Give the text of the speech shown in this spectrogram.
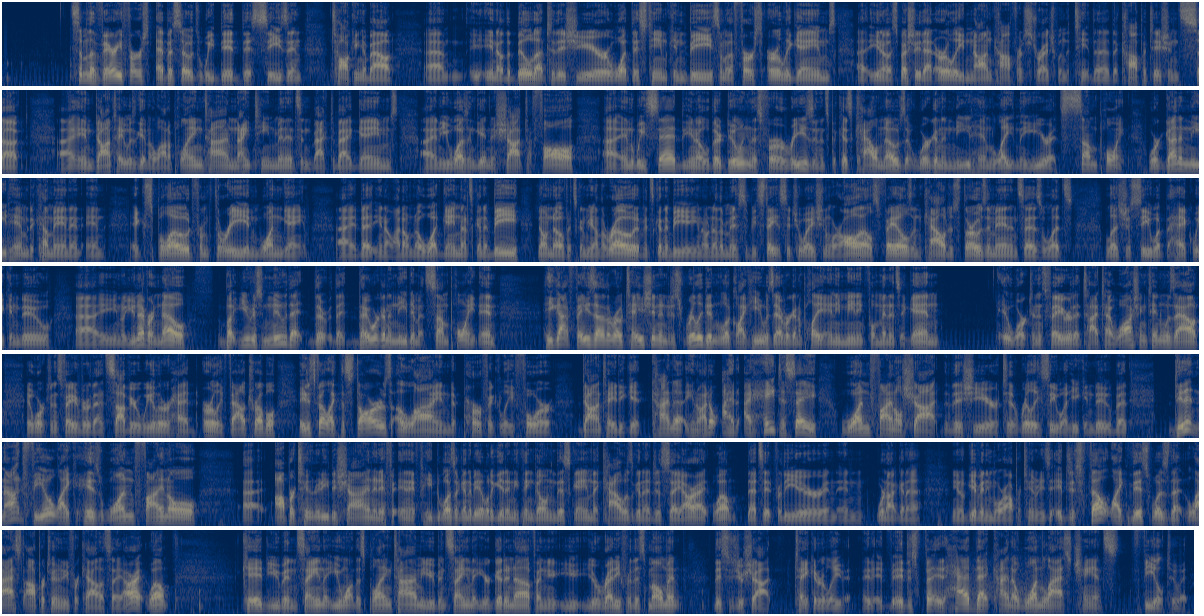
some of the very first episodes we did this season talking about um, you know the build up to this year, what this team can be, some of the first early games, uh, you know, especially that early non-conference stretch when the te- the the competition sucked. Uh, and Dontaie was getting a lot of playing time, 19 minutes in back-to-back games, uh, and he wasn't getting a shot to fall. Uh, and we said, you know, they're doing this for a reason. It's because Cal knows that we're going to need him late in the year at some point. We're going to need him to come in and, and explode from three in one game. Uh, it, you know, I don't know what game that's going to be. Don't know if it's going to be on the road, if it's going to be you know another Mississippi State situation where all else fails and Cal just throws him in and says, "Let's let's just see what the heck we can do." Uh, you know, you never know, but you just knew that that they were going to need him at some point, and he got phased out of the rotation, and it just really didn't look like he was ever going to play any meaningful minutes again it worked in his favor that Ty Ty Washington was out. It worked in his favor that Sahvir Wheeler had early foul trouble. It just felt like the stars aligned perfectly for Dontaie to get kind of, you know, I don't, I, I hate to say one final shot this year to really see what he can do, but did it not feel like his one final uh, opportunity to shine? And if and if he wasn't going to be able to get anything going this game, that Cal was going to just say, all right, well, that's it for the year, and and we're not going to you know, give any more opportunities. It just felt like this was that last opportunity for Cal to say, all right, well, kid, you've been saying that you want this playing time. You've been saying that you're good enough and you, you, are ready for this moment. This is your shot. Take it or leave it. It, it, it just it had that kind of one last chance feel to it.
